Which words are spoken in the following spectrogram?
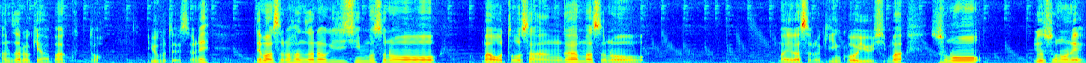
半沢直樹を暴くということですよね。でまあその半沢直樹自身もそのまあお父さんがまあそのまあいわゆるその銀行融資まあそのいやそのね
